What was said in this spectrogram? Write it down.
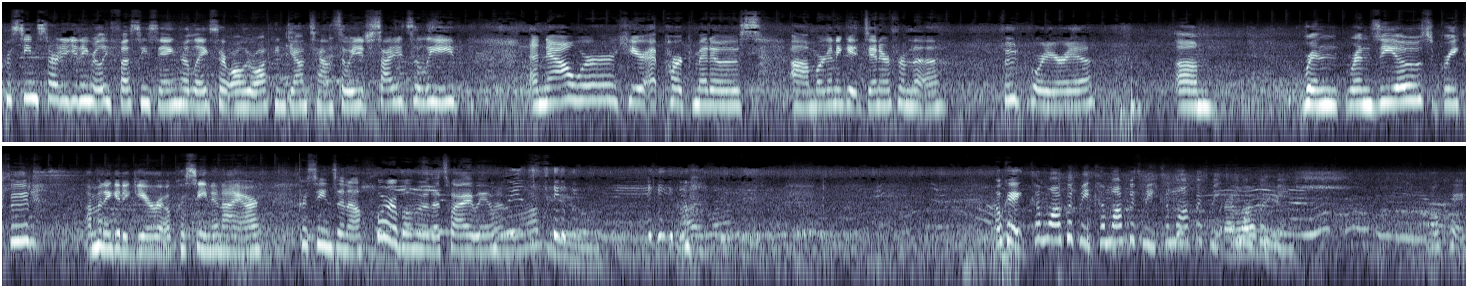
Christeene started getting really fussy saying her legs hurt while we were walking downtown, so we decided to leave. And now we're here at Park Meadows. Um, we're gonna get dinner from the food court area. Um, Ren- Renzio's Greek food. I'm gonna get a gyro. Christeene and I are. Christeene's in a horrible mood. That's why we. I love you. I love you. Okay, come walk with me. Come walk with me. Come walk with me. But Come walk with you. me. Okay,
